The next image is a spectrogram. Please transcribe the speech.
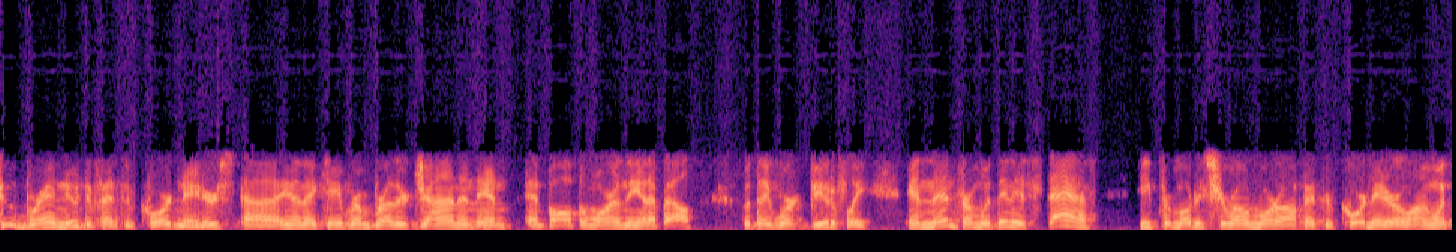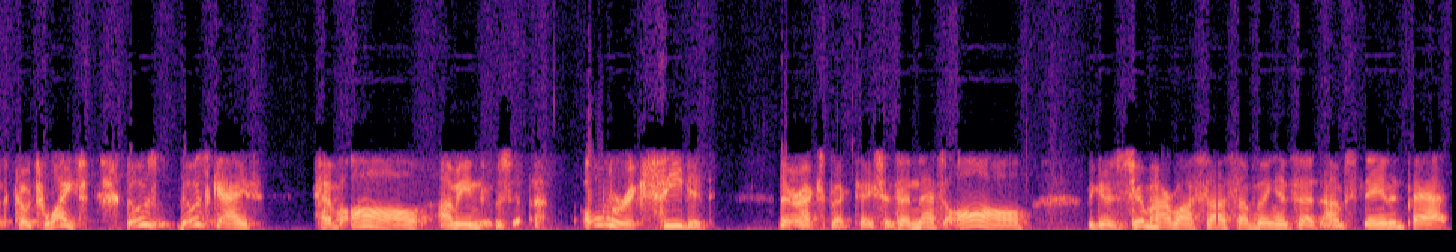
two brand new defensive coordinators. Uh, you know, they came from Brother John and, and and Baltimore in the NFL, but they worked beautifully. And then from within his staff, he promoted Sherrone Moore to offensive coordinator along with Coach Weiss. Those those guys have all, I mean, over exceeded their expectations. And that's all because Jim Harbaugh saw something and said, I'm standing pat.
